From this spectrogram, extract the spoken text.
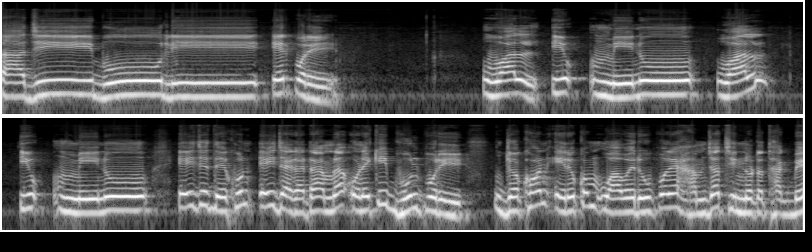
তাজিবুলি এরপরে ওয়াল ইউ মিনু ওয়াল ইউ মিনু এই যে দেখুন, এই জায়গাটা আমরা অনেকেই ভুল পড়ি। যখন এরকম ওয়াওয়ের উপরে হামজা চিহ্নটা থাকবে,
